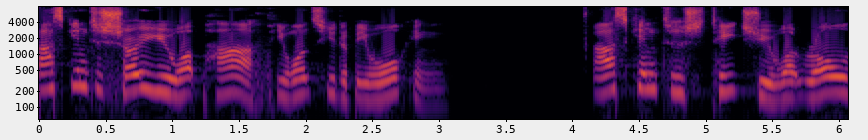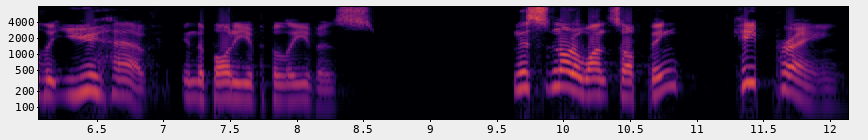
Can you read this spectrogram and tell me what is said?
Ask Him to show you what path He wants you to be walking. Ask Him to teach you what role that you have in the body of believers. And this is not a once off thing. Keep praying.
